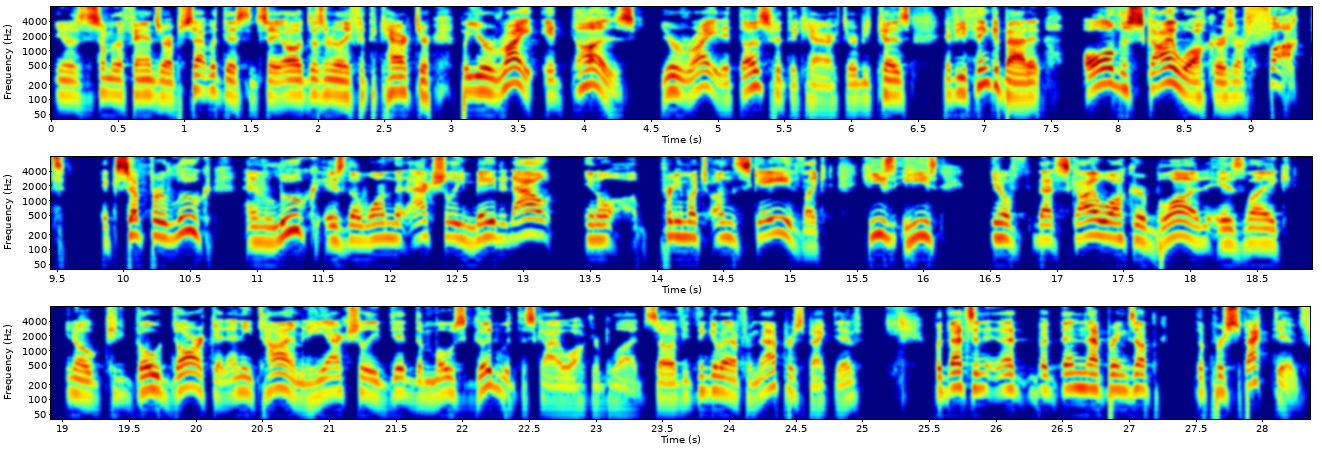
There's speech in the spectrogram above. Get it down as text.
you know, some of the fans are upset with this and say, oh, it doesn't really fit the character. But you're right. It does. You're right. It does fit the character because if you think about it, all the Skywalkers are fucked except for Luke. And Luke is the one that actually made it out, you know, uh, pretty much unscathed. Like he's, he's, you know, that Skywalker blood is like, you know, could go dark at any time. And he actually did the most good with the Skywalker blood. So if you think about it from that perspective, but that's an, that, but then that brings up the perspective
